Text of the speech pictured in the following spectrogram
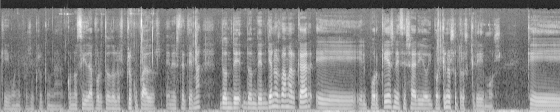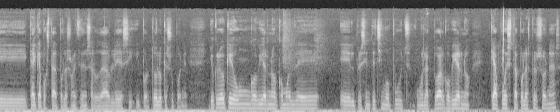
que bueno, pues yo creo que una conocida por todos los preocupados en este tema, donde, donde ya nos va a marcar eh, el por qué es necesario y por qué nosotros creemos que, hay que apostar por las organizaciones saludables y, por todo lo que suponen. Yo creo que un gobierno como el de el presidente Chimo Puig, como el actual gobierno que apuesta por las personas,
